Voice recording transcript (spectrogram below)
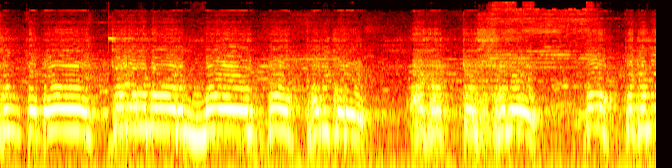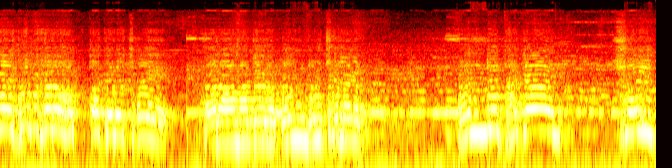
শুনতে পাই যারা আমার মায়ের বুক খালি করে একাত্তর সালে বুক থেকে নিয়ে গুলি করে হত্যা করেছে, তারা আমাদের বন্ধু ছিলেন। বন্ধু থাকেন শহীদ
